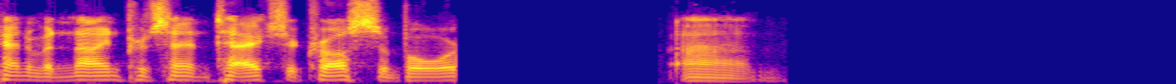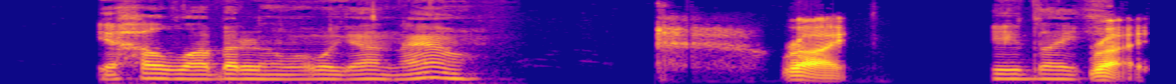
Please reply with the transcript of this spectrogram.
kind of a nine percent tax across the board. Um, Yeah, hell of a lot better than what we got now. right, Dude, like, right.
